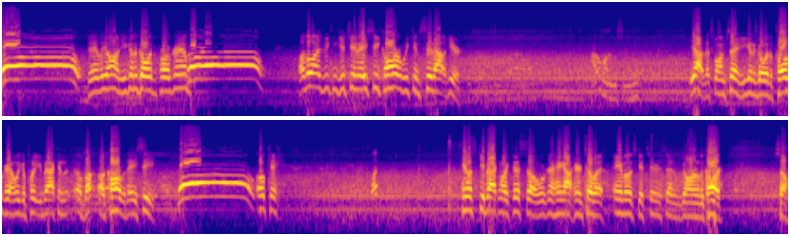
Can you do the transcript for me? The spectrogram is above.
No! De Leon, you gonna go with the program? No! Otherwise, we can get you an AC car. Or we can sit out here. I don't want to be seen here. Yeah, that's what I'm saying. You're gonna go with the program. We can put you back in a, a car with AC. No! Okay. What? Hey, let's keep acting like this. So we're gonna hang out here until the ambulance gets here instead of going to the car. So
